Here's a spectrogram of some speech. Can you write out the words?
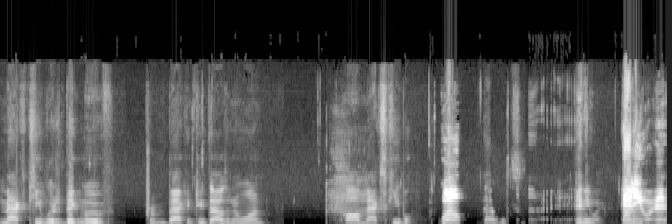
Max Keebler's Big Move from back in 2001. Oh, Max Keeble. Well, That was anyway. anyway,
